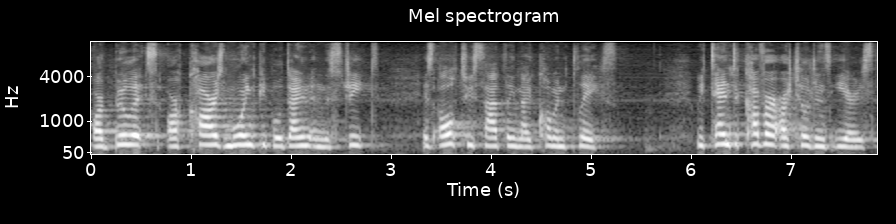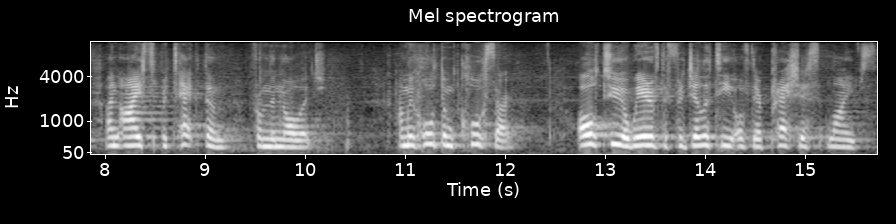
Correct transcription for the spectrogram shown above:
or bullets or cars mowing people down in the street, is all too sadly now commonplace. We tend to cover our children's ears and eyes to protect them from the knowledge. And we hold them closer, all too aware of the fragility of their precious lives.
